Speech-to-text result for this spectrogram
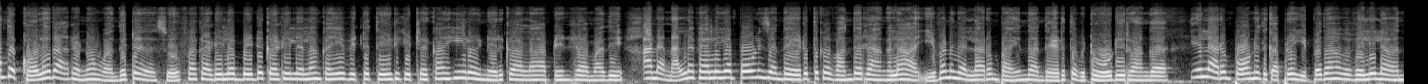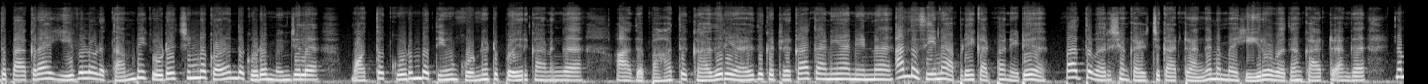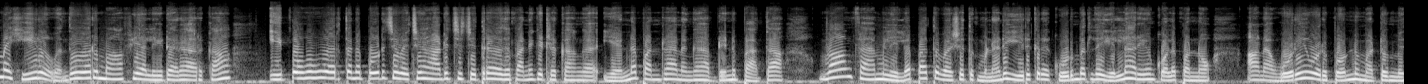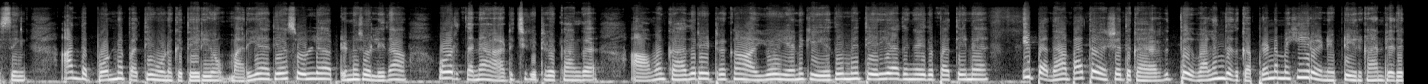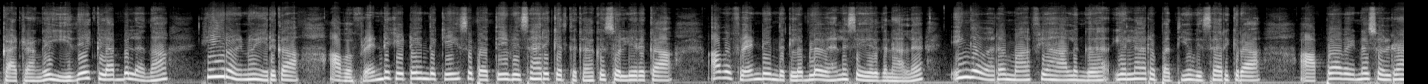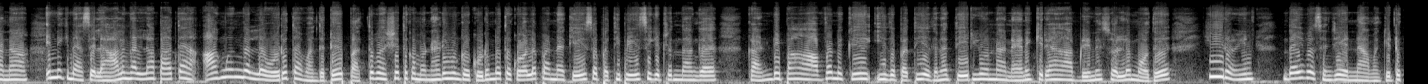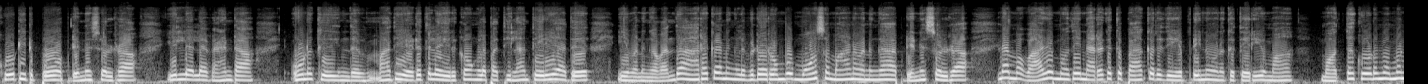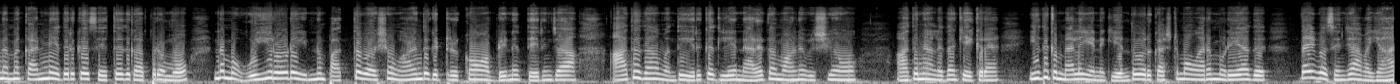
அந்த கொலைகாரனும் வந்துட்டு சோஃபா கடையில் பெட்டு கடையிலலாம் கையை விட்டு தேடிக்கிட்டு இருக்கான். ஹீரோயின் இருக்காளா அப்படின்ற மாதிரி. ஆனால் நல்ல வேலையாக போலீஸ் அந்த இடத்துக்கு வந்துடுறாங்களா? இவனுங்க எல்லாரும் பயந்து அந்த இடத்த விட்டு ஓடிடுறாங்க. எல்லாரும் போனதுக்கப்புறம் இப்போ தான் அவள் வெளியில் வந்து பார்க்குறா இவளோட தம்பி கூட சின்ன குழந்தை கூட மிஞ்சல. மொத்த குடும்பத்தையும் கொண்டுட்டு போயிருக்கானுங்க. அதை பார்த்து கதறி அழுதுகிட்டு இருக்கா தனியா நின்று அந்த சீனை அப்படியே கட் பண்ணிட்டு பத்து வருஷம் கழிச்சு காட்டுறாங்க. நம்ம ஹீரோவை தான் காட்டுறாங்க. நம்ம ஹீரோ வந்து ஒரு மாஃபியா லீடரா இருக்கான். இப்போவும் ஒருத்தனை பிடிச்சி வச்சு அடிச்சு சித்திரவதை பண்ணிக்கிட்டு இருக்காங்க என்ன பண்ணுறானுங்க அப்படின்னு பார்த்தா வாங் ஃபேமிலியில் பத்து வருஷத்துக்கு முன்னாடி இருக்கிற குடும்பத்தில் எல்லாரையும் கொலை பண்ணோம். ஆனால் ஒரே ஒரு பொண்ணு மட்டும் மிஸ்ஸிங் அந்த பொண்ணை பற்றி உனக்கு தெரியும். மரியாதையாக சொல்லு அப்படின்னு சொல்லி தான் ஒருத்தனை அடிச்சுக்கிட்டு இருக்காங்க அவன் கதறிட்டு இருக்கான். ஐயோ எனக்கு எதுவுமே தெரியாதுங்க இதை இப்போ தான் பத்து வருஷத்துக்கு அடுத்து வளர்ந்ததுக்கப்புறம் நம்ம ஹீரோயின் எப்படி இருக்கான்றது காட்டுறாங்க. இதே கிளப்பில் தான் ஹீரோயினும் இருக்கா. அவள் ஃப்ரெண்டு கிட்டே இந்த கேஸை பற்றி விசாரிக்கிறதுக்காக சொல்லியிருக்கா. அவள் ஃப்ரெண்டு இந்த கிளப்ல வேலை செய்யறதுனால இங்கே வர மாஃபியா ஆளுங்க எல்லாரை பற்றியும் விசாரிக்கிறா. அப்போ அவள் என்ன சொல்றானா இன்னைக்கு நான் சில ஆளுங்கள்லாம் பார்த்தேன். அவங்கள ஒருத்தன் வந்துட்டு பத்து வருஷத்துக்கு முன்னாடி உங்கள் குடும்பத்தை கொலை பண்ண கேஸை பற்றி பேசிக்கிட்டு இருந்தாங்க. கண்டிப்பாக அவனுக்கு இதை பற்றி எதனா தெரியும்னு நான் நினைக்கிறேன் அப்படின்னு சொல்லும் போது ஹீரோயின் தயவு செஞ்சு என்ன அவன் கிட்ட கூட்டிட்டு போ அப்படின்னு சொல்றா. இல்லை இல்லை வேண்டாம். உனக்கு இந்த மாதிரி இடத்துல இருக்கவங்கள பத்திலாம் தெரியாது. இவனுங்க வந்து அரக்கனுங்களை விட ரொம்ப மோசமானவனுங்க அப்படின்னு சொல்றா. நம்ம வாழும் போதே நரகத்தை பார்க்குறது எப்படின்னு உனக்கு தெரியுமா? மொத்த குடும்பமும் நம்ம கண் எதிர்க்க செத்ததுக்கு அப்புறமும் நம்ம உயிரோட இன்னும் பத்து வருஷம் வாழ்ந்துகிட்டு இருக்கோம் அப்படின்னு தெரிஞ்சா அதுதான் வந்து இருக்கிறதுலே நரகமான விஷயம். அதனால தான் கேட்குறேன் இதுக்கு மேலே எனக்கு எந்த ஒரு கஷ்டமும் வர முடியாது. தயவு செஞ்சு அவன் யார்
